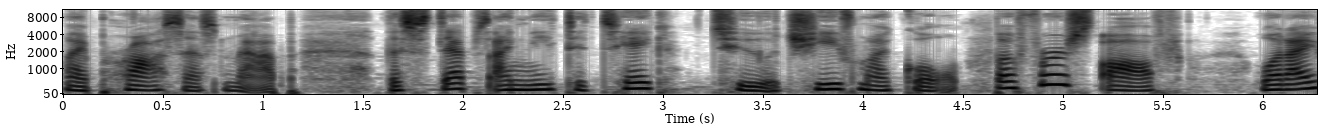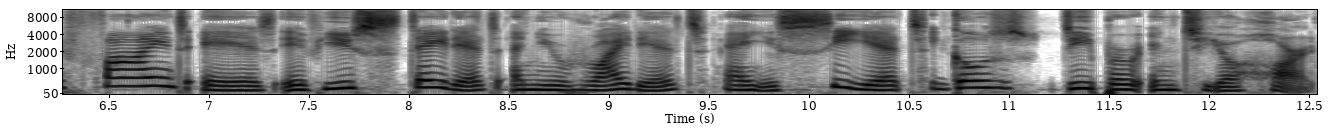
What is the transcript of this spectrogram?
my process map, the steps I need to take to achieve my goal. But first off, what I find is if you state it and you write it and you see it, it goes deeper into your heart.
